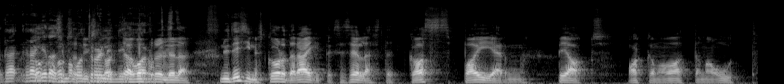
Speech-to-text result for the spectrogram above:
räägi edasi, ma kontrollin. kontrolli üle, nüüd esimest korda räägitakse sellest, et kas Bayern peaks hakkama vaatama uut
